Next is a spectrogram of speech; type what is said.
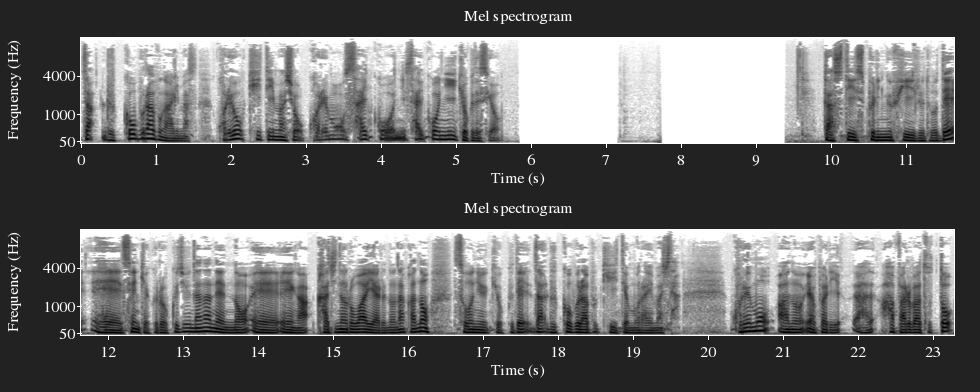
ザ・ルック・オブ・ラブがあります。これを聞いてみましょう。これも最高に最高にいい曲ですよ。ダスティ・スプリングフィールドで、えー、1967年の、えー、映画カジノロワイヤルの中の挿入曲でザ・ルック・オブ・ラブ聴いてもらいました。これも、あの、やっぱり、ハーブアルパートと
